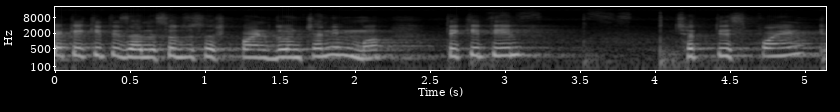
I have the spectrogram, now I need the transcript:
टक्के किती झालं? सदुसष्ट पॉईंट दोनच्या निम्म. ते किती येईल? छत्तीस पॉईंट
